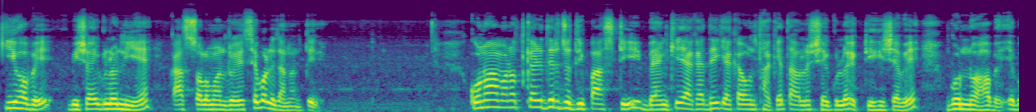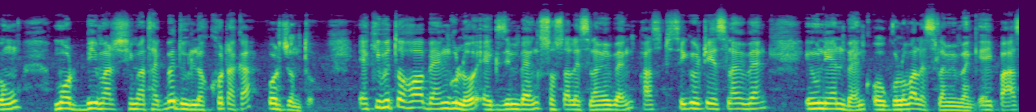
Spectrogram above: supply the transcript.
কী হবে বিষয়গুলো নিয়ে কাজ চলমান রয়েছে বলে জানান তিনি। কোনো আমানতকারীদের যদি পাঁচটি ব্যাংকে একাধিক অ্যাকাউন্ট থাকে, তাহলে সেগুলো একটি হিসাবে গণ্য হবে এবং মোট বিমার সীমা থাকবে দুই লক্ষ টাকা পর্যন্ত। একীভূত হওয়া ব্যাংকগুলো Exim bank, social Islami bank, first security Islami bank, union bank ও গ্লোবাল ইসলামী ব্যাংক এই পাঁচ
